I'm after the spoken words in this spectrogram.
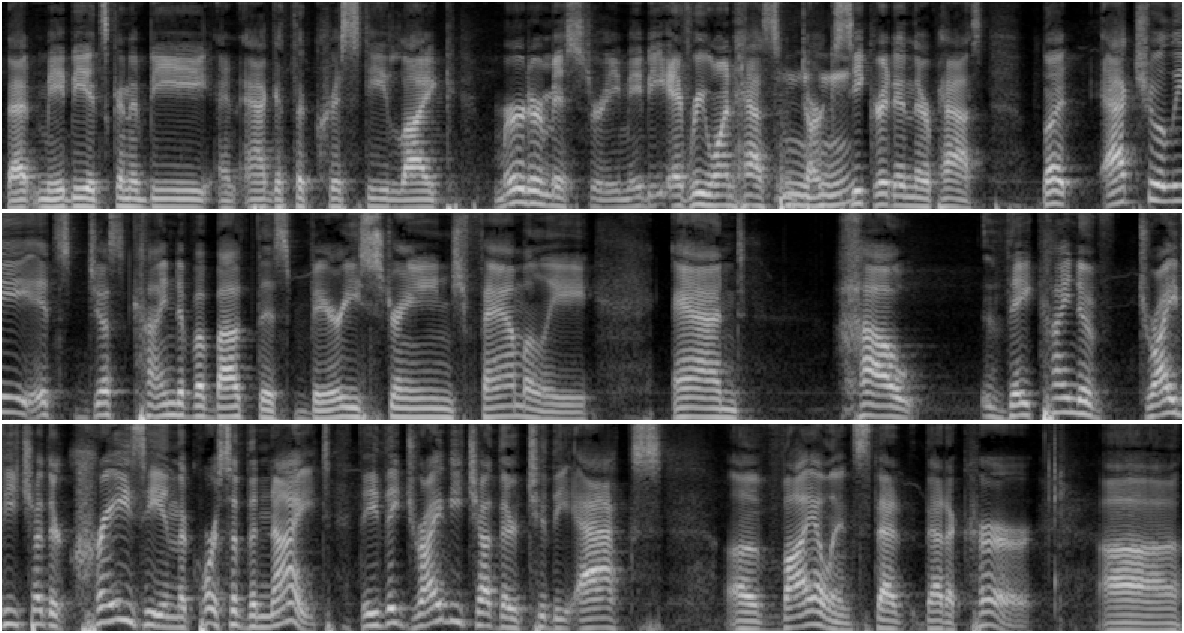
that maybe it's going to be an Agatha Christie like murder mystery maybe everyone has some dark secret in their past but actually it's just kind of about this very strange family and how they kind of drive each other crazy in the course of the night. They they drive each other to the acts of violence that that occur. Uh,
